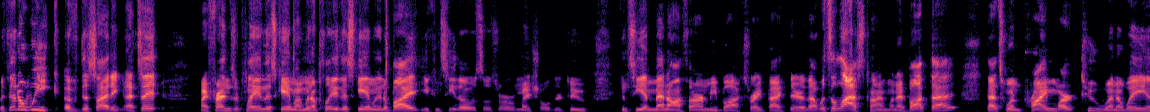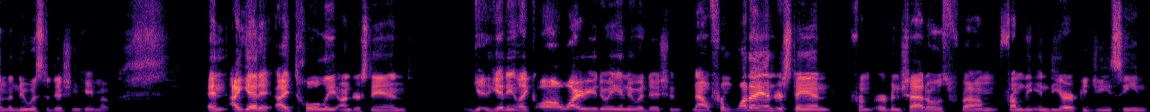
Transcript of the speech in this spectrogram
within a week of deciding that's it my friends are playing this game. I'm going to play this game. I'm going to buy it. You can see those. Those are over my shoulder too. You can see a Menoth Army box right back there. That was the last time when I bought that. That's when Prime Mark 2 went away and the newest edition came out. And I get it. I totally understand getting like, oh, why are you doing a new edition? Now, from what I understand from Urban Shadows, from from the indie RPG scene,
